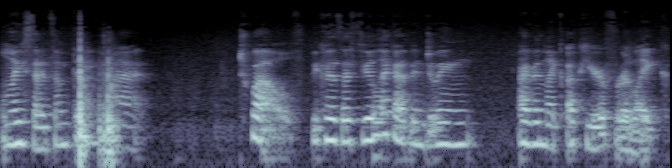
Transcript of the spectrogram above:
only said something at 12 because I feel like I've been doing, I've been like up here for like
